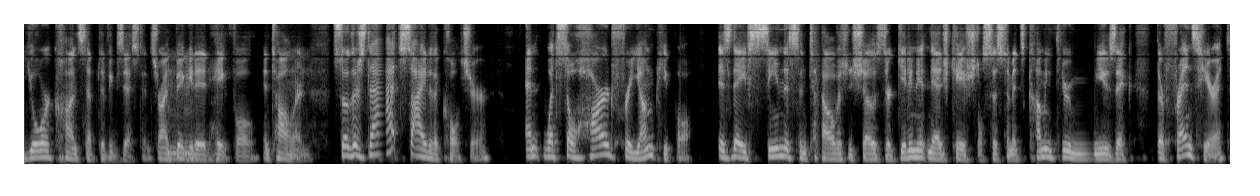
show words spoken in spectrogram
your concept of existence, or I'm mm-hmm. bigoted, hateful, intolerant. Mm-hmm. So there's that side of the culture. And what's so hard for young people is they've seen this in television shows, they're getting it in the educational system, it's coming through music, their friends hear it.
